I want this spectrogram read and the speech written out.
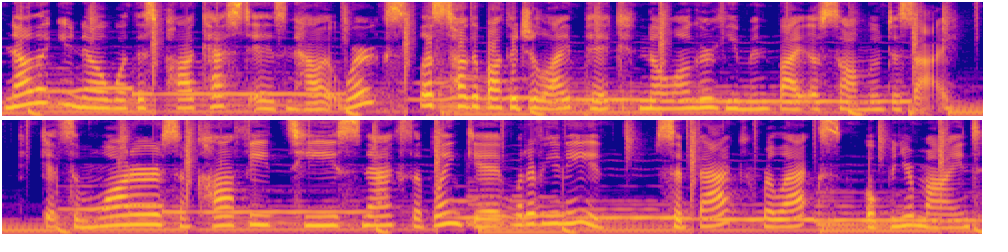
Now that you know what this podcast is and how it works, let's talk about the July pick, No Longer Human by Osamu Dazai. Get some water, some coffee, tea, snacks, a blanket, whatever you need. Sit back, relax, open your mind,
